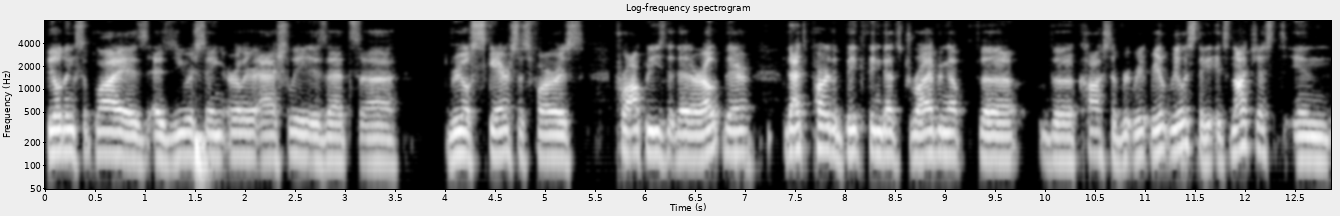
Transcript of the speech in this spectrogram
building supply, as as you were saying earlier, Ashley, is that uh, real scarce as far as properties that, that are out there. That's part of the big thing that's driving up the the cost of re- real, real estate. It's not just in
